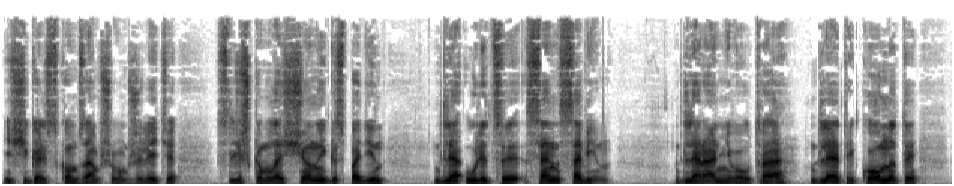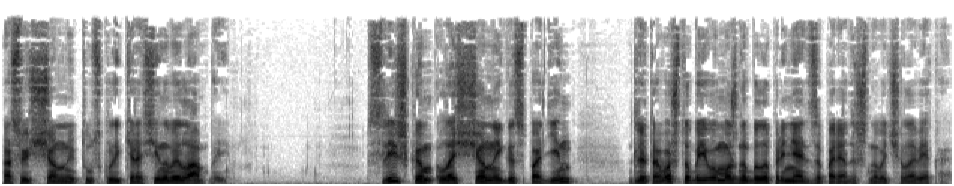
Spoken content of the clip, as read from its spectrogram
и щегольском замшевом жилете, слишком лощеный господин для улицы Сен-Сабин. Для раннего утра, для этой комнаты, освещенной тусклой керосиновой лампой. Слишком лощеный господин для того, чтобы его можно было принять за порядочного человека.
